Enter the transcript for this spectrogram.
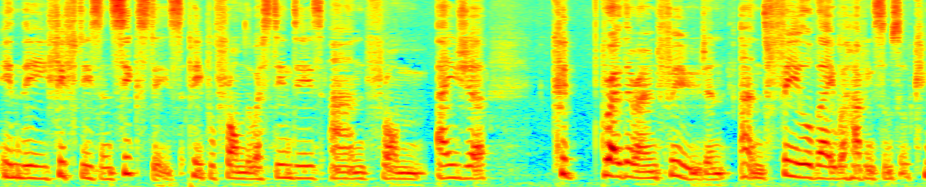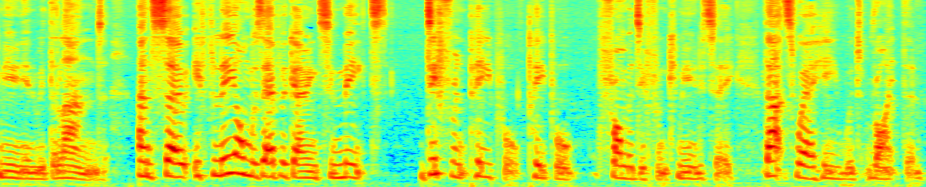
in the 50s and 60s, people from the West Indies and from Asia could grow their own food and, and feel they were having some sort of communion with the land. And so, if Leon was ever going to meet different people, people from a different community, that's where he would write them.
